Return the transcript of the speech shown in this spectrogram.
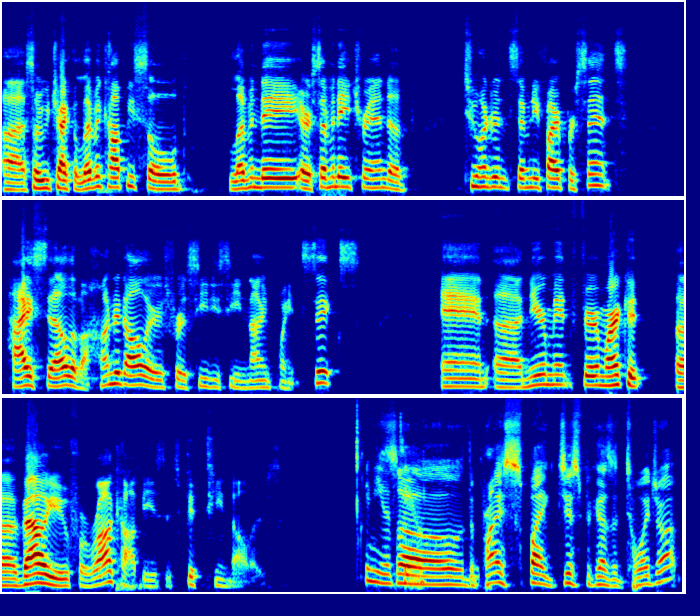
Uh, so we tracked 11 copies sold, 11 day or seven day trend of 275 percent, high sell of $100 for a CGC 9.6, and uh, near mint fair market uh, value for raw copies is $15. And you have two. So the price spiked just because of toy drop.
